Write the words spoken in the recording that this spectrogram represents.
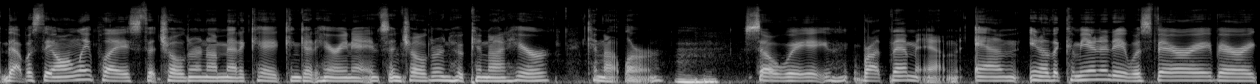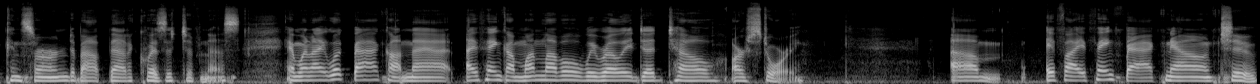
that was the only place that children on Medicaid can get hearing aids, and children who cannot hear cannot learn. So we brought them in, and you know the community was very, very concerned about that acquisitiveness. And when I look back on that, I think on one level we really did tell our story. Um, if I think back now to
